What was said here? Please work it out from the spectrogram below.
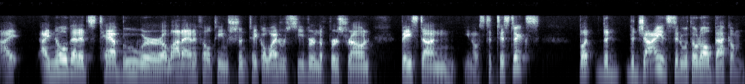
I I know that it's taboo where a lot of NFL teams shouldn't take a wide receiver in the first round based on, you know, statistics, but the the Giants did with Odell Beckham.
